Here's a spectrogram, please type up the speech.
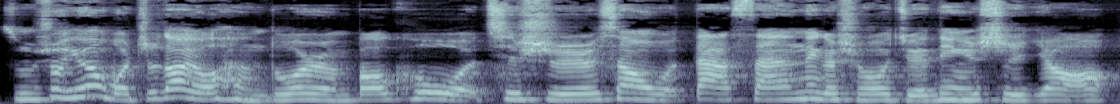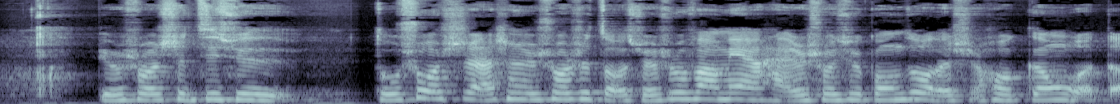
怎么说？因为我知道有很多人，包括我，其实像我大三那个时候决定是要，比如说是继续读硕士啊，甚至说是走学术方面，还是说去工作的时候，跟我的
